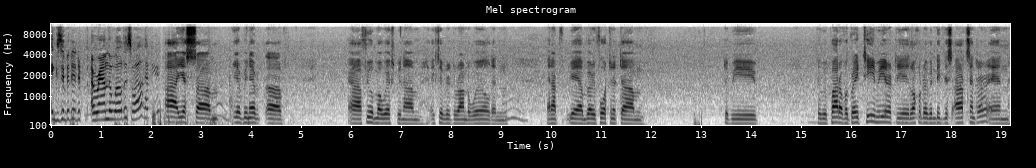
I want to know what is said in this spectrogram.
exhibited around the world as well, have you? Uh, yes, um, yeah, been able, uh, a few of my works been um, exhibited around the world, and and I, yeah, I'm very fortunate um, to be to be part of a great team here at the Lockhart River Indigenous Art Center, and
